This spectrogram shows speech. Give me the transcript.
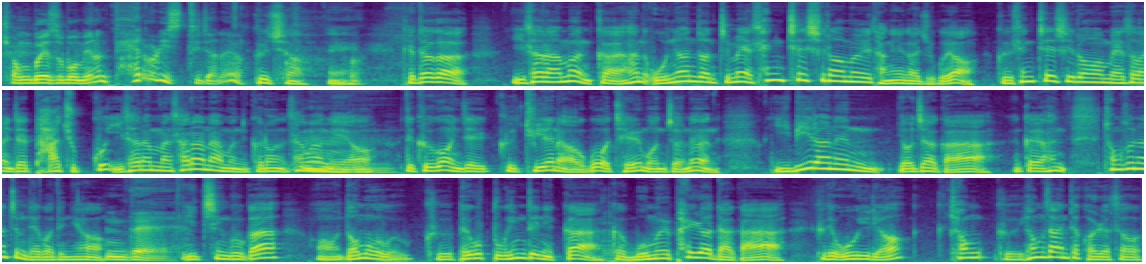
정부에서 보면은 테러리스트잖아요. 그렇죠. 네. 게다가 이 사람은 그러니까 한 5년 전쯤에 생체 실험을 당해 가지고요. 그 생체 실험에서 이제 다 죽고 이 사람만 살아남은 그런 상황이에요. 음. 근데 그거 이제 그 뒤에 나오고 제일 먼저는 이비라는 여자가 그러니까 한 청소년쯤 되거든요. 네. 이 친구가 어 너무 그 배고프고 힘드니까 그 몸을 팔려다가 그게 오히려 형, 그 형사한테 걸려서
